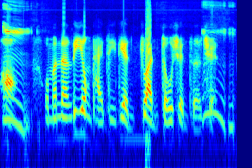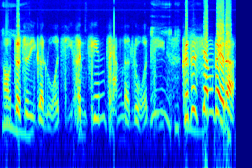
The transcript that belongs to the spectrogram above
哦，嗯，我们呢利用台积电赚周选择权，哦，这嗯是一个逻辑，很坚强的逻辑。可是相对的，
